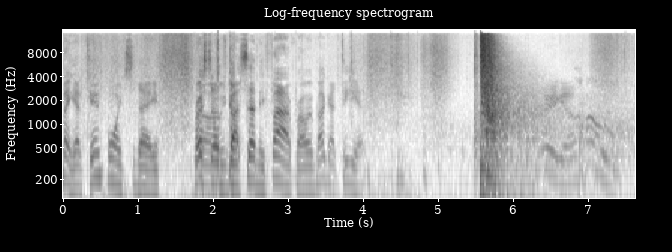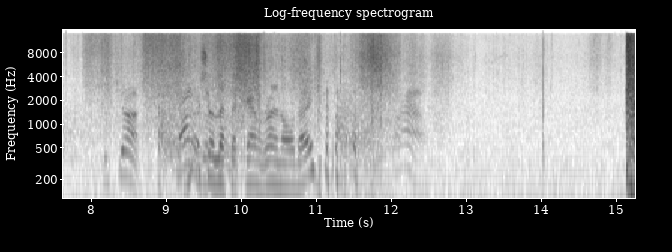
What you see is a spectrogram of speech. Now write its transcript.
May have 10 points today. Uh, the rest Oh, of them you got 75 probably, but I got 10. There you go. Oh, Good shot. I should have left that camera running all day. Wow.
